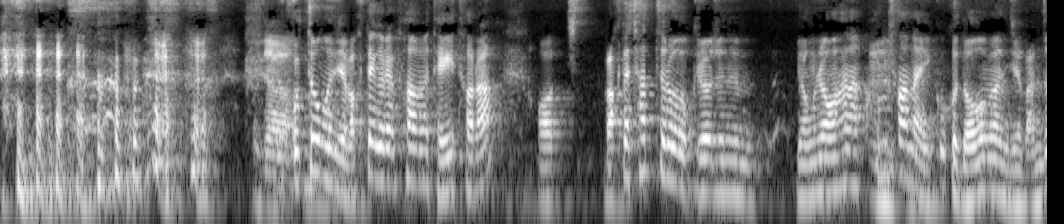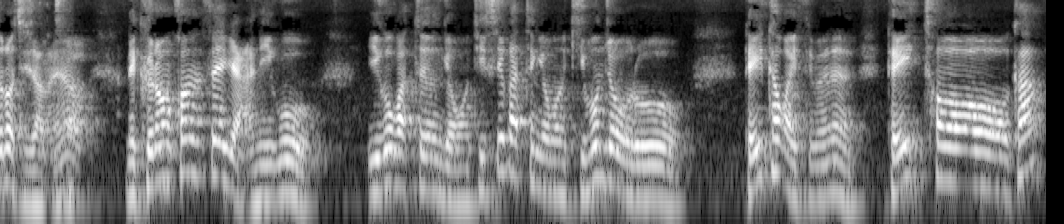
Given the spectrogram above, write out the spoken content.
보통은 이제 막대 그래프 하면 데이터랑 어, 막대 차트로 그려주는 명령 하나 함수 음. 하나 있고 그거 넣으면 이제 만들어지잖아요. 그쵸. 근데 그런 컨셉이 아니고 이거 같은 경우 D3 같은 경우는 기본적으로 데이터가 있으면은 데이터가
